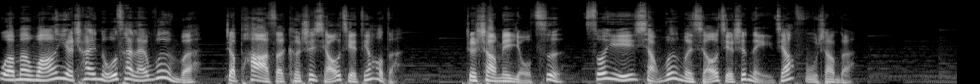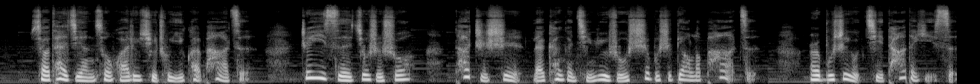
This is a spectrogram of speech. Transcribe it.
我们王爷差奴才来问问，这帕子可是小姐掉的，这上面有刺，所以想问问小姐是哪家府上的。小太监从怀里取出一块帕子，这意思就是说，他只是来看看秦玉茹是不是掉了帕子，而不是有其他的意思，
